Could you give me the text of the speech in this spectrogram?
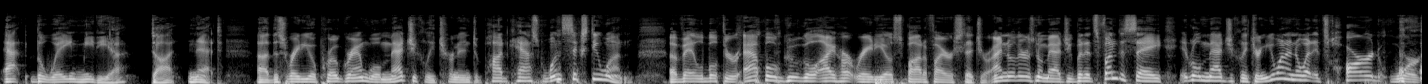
at thewaymedia.net. Uh, this radio program will magically turn into podcast 161, available through Apple, Google, iHeartRadio, Spotify, or Stitcher. I know there's no magic, but it's fun to say it will magically turn. You want to know what? It's hard work.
